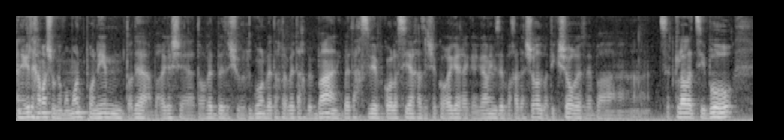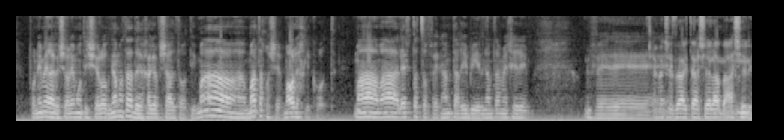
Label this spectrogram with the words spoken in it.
אני אגיד לך משהו, גם המון פונים, אתה יודע, ברגע שאתה עובד באיזשהו ארגון, בטח ובטח בבנק, בטח סביב כל השיח הזה שקורה כרגע, גם אם זה בחדשות, בתקשורת ואצל כלל הציבור, פונים אליי ושואלים אותי שאלות, גם אתה דרך אגב שאלת אותי, מה, מה אתה חושב, מה הולך לקרות? מה, מה, לאיפה אתה צופה, גם את הריבית, גם את המחירים. ו... האמת שזו הייתה השאלה הבאה שלי.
